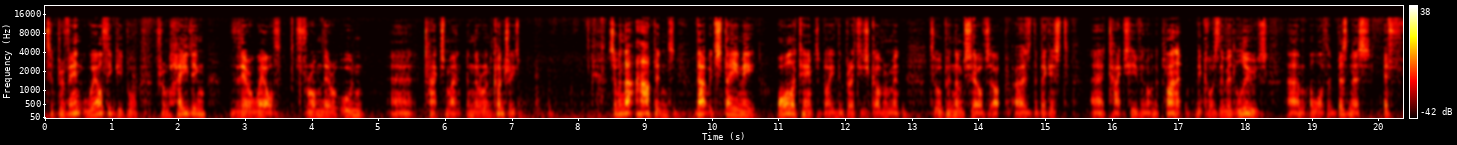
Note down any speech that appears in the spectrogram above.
to prevent wealthy people from hiding their wealth from their own uh, taxman in their own countries. So, when that happens, that would stymie all attempts by the British government to open themselves up as the biggest uh, tax haven on the planet because they would lose um, a lot of business if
